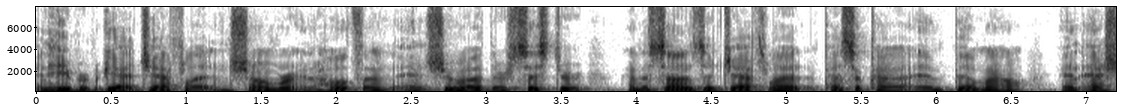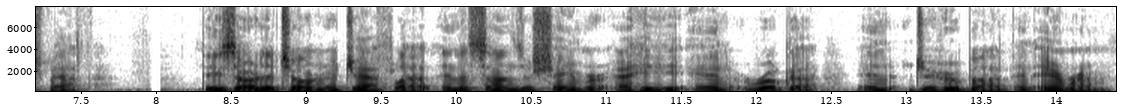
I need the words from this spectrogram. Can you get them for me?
And Heber begat Japhlet, and Shomer, and Hotham, and Shua, their sister. And the sons of Japhlet, Pesachah, and Bilmal, and Ashvath. These are the children of Japhlet, and the sons of Shamer, Ahi, and Rohgah, and Jehubbah, and Aram.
